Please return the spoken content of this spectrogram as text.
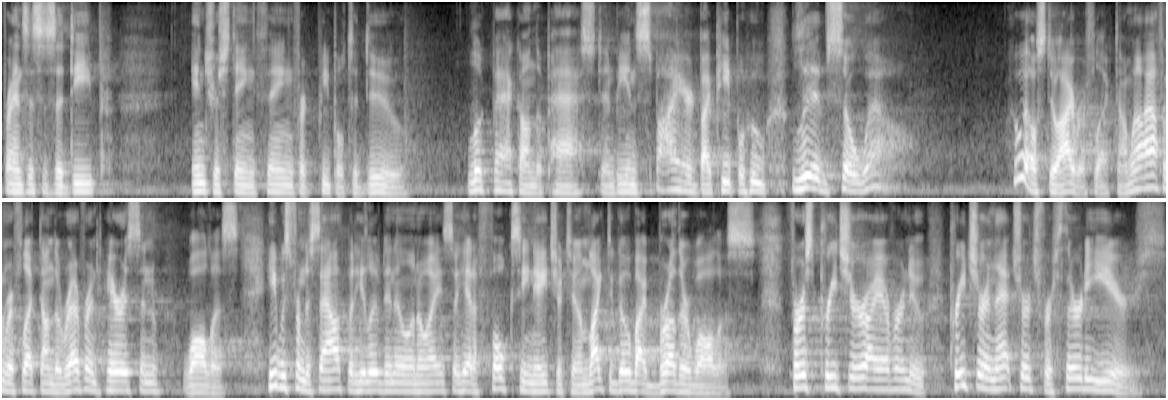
Friends, this is a deep, interesting thing for people to do. Look back on the past and be inspired by people who lived so well. Who else do I reflect on? Well, I often reflect on the Reverend Harrison Wallace. He was from the South, but he lived in Illinois, so he had a folksy nature to him, liked to go by Brother Wallace. First preacher I ever knew. Preacher in that church for 30 years.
